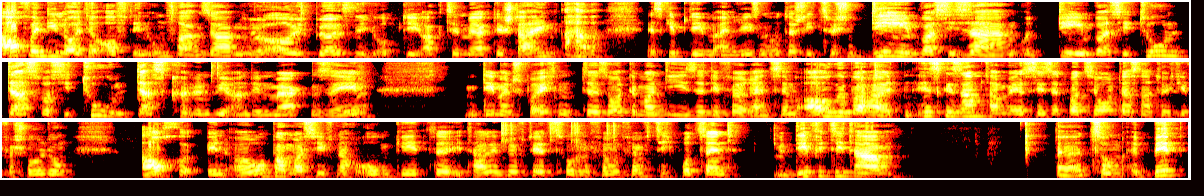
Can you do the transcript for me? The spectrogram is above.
Auch wenn die Leute oft in Umfragen sagen, ja, ich weiß nicht, ob die Aktienmärkte steigen, aber es gibt eben einen riesen Unterschied zwischen dem, was sie sagen und dem, was sie tun. Das, was sie tun, das können wir an den Märkten sehen. Dementsprechend äh, sollte man diese Differenz im Auge behalten. Insgesamt haben wir jetzt die Situation, dass natürlich die Verschuldung auch in Europa massiv nach oben geht. Äh, Italien dürfte jetzt 155 Prozent Defizit haben. Äh, zum BIP.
